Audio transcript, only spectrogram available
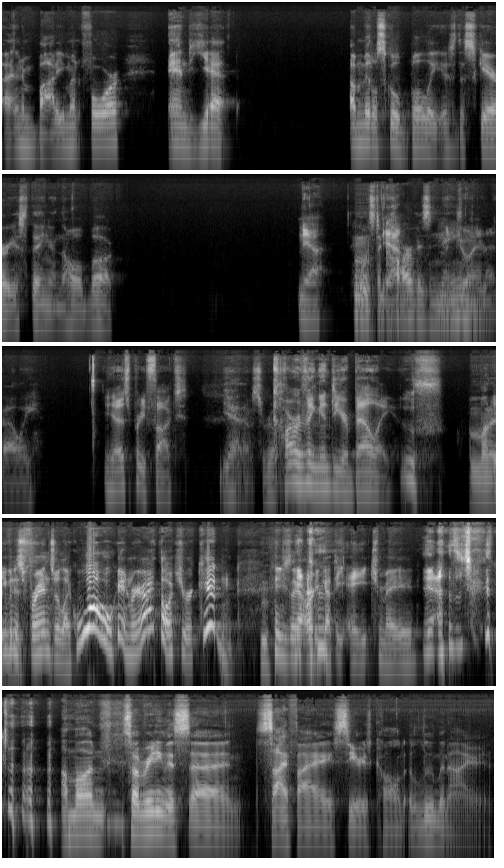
an embodiment for, and yet a middle school bully is the scariest thing in the whole book. yeah Who Hmm. wants to Yeah, carve his name in your it. belly? yeah it's pretty fucked Yeah, that was real. carving into your belly oof I'm gonna Even his friends are like, "Whoa, Henry, I thought you were kidding." He's like, Yeah. already got the H made. yeah I'm on. So I'm reading this uh, sci-fi series called Illuminae, or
